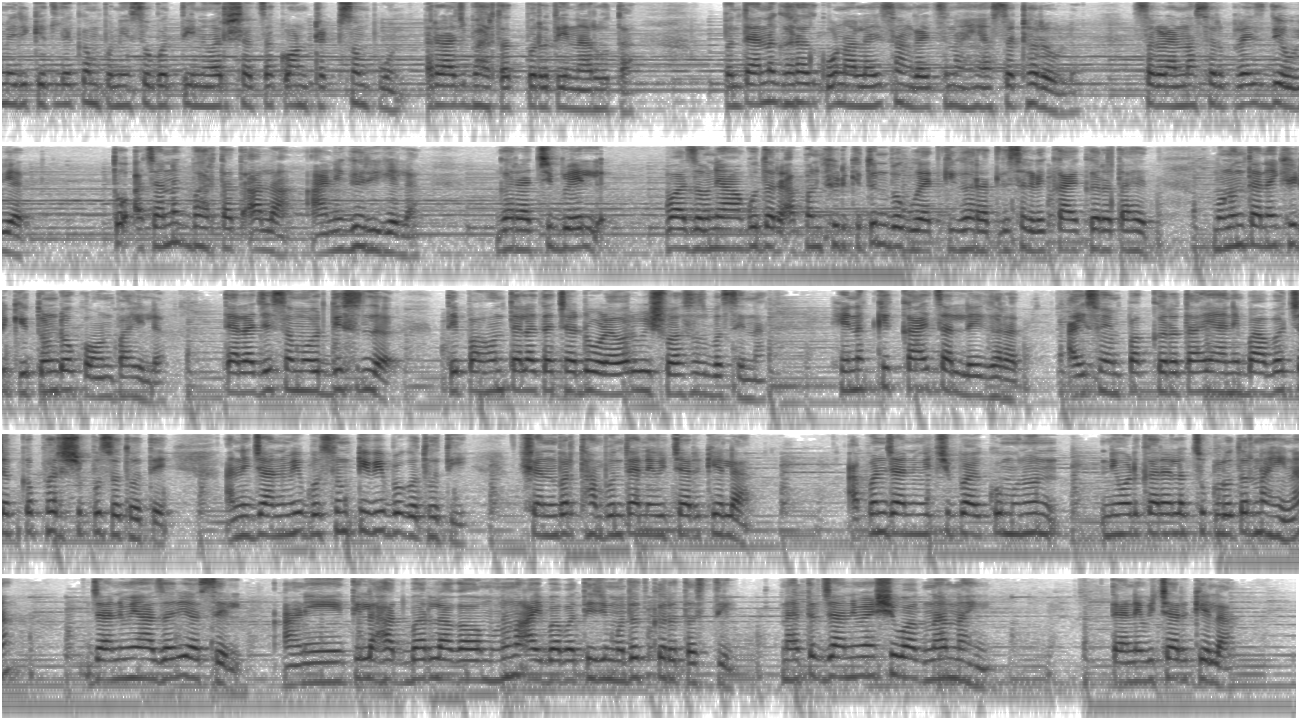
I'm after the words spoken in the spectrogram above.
अमेरिकेतल्या कंपनीसोबत तीन वर्षाचा कॉन्ट्रॅक्ट संपवून राज भारतात परत येणार होता. पण त्यानं घरात कोणालाही सांगायचं नाही असं ठरवलं. सगळ्यांना सरप्राईज देऊयात. तो अचानक भारतात आला आणि घरी गेला. घराची बेल वाजवण्या अगोदर आपण खिडकीतून बघूयात की घरातले सगळे काय करत आहेत म्हणून त्याने खिडकीतून डोकावून पाहिलं. त्याला जे समोर दिसलं ते पाहून त्याला त्याच्या डोळ्यावर विश्वासच बसेना. हे नक्की काय चाललंय घरात? आई स्वयंपाक करत आहे आणि बाबा चक्क फरशी पुसत होते. आणि जान्हवी बसून टी व्ही बघत होती. क्षणभर थांबून त्याने विचार केला आपण जान्हवीची बायको म्हणून निवड करायला चुकलो तर नाही ना? जान्हवी आजारी असेल आणि तिला हातभार लागावा म्हणून आईबाबा तिची मदत करत असतील. नाहीतर जान्हवी अशी वागणार नाही. त्याने विचार केला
